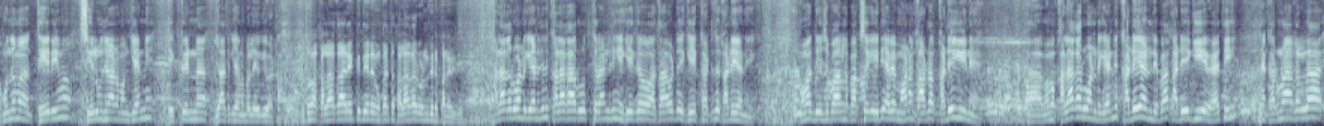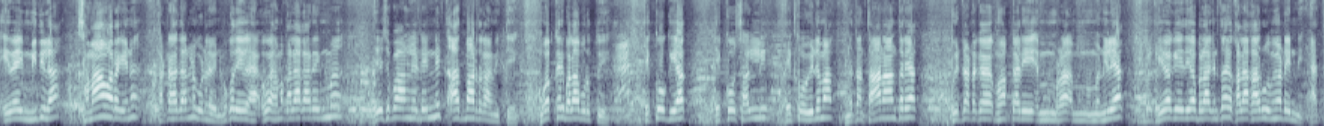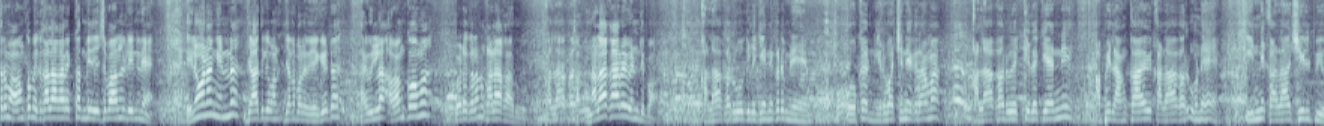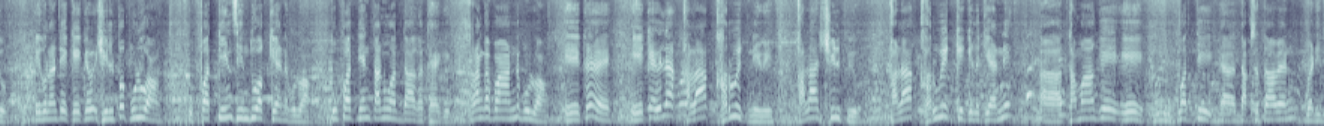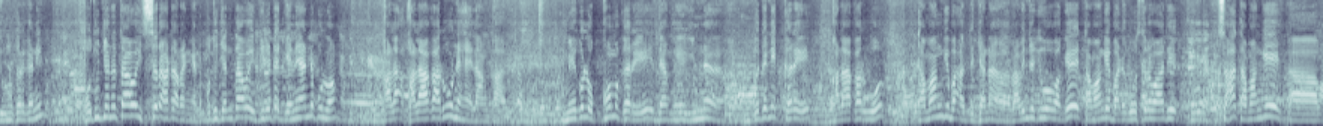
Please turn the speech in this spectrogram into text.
හොඳම තේරීම සියලුම දෙනාට මම කියන්නේ එක් වෙන්න ජාතික ජන බලවේගය වටා. ඔබතුමා කලාකාරයෙක් විදියට මොකද්ද කලාකරුවන් දෙන පණවිඩය? කලාකරුවන්ට කියන්න කලාකාරුවොත් කරන්න ඉතින් එක එක වතාවට එක එක කටට කඩේ යන එක. මම දේශපාලන පක්ෂයක හිටියේ හැබැයි මම නම් කාටවත් කඩේ ගියේ නෑ. මම කලාකරුවන්ට කියන්නේ කඩේ යන්න එපා කඩේ ගියේ ඇති. දැන් කරුණා කරලා ඒවයි මිදිලා සමාව අරගෙන රට හදන්න ගොඩ වෙන්න. මොකද ඔය හැම කලාකාරයෙක්ම දේශපාලනයට එන්නේත් ආත්මාර්ථකාමීත්වයෙන්. මොකක් හරි බලාපොරොත්තු වෙයි. එක්කෝ ගියක්, එක්කෝ සල්ලි, එක්කෝ ඉඩමක්, නැත්නම් තානාන්තරයක්, පිටරටක මොකක් හරි නිලයක්. ඒ වගේ දේවල් බලාගෙන තමයි කලාකරුවෝ මේවට එන්නේ. ඇත්තටම අවංකවම එක කලාකාරයෙක්වත් මේ දේශපාලනයට එන්නේ නෑ. එනවනම් එන්න ජාතික ජන බලවේගයට ඇවිල්ලා අවංකවම වැඩ කරන කලාකරුවෝ. නලාකාරය වෙන්න එපා. කලාකරුවෝ කියලා කියන එකට මේ ඕක නිර්වචනය කරාම කලාකරුවෙක් කියලා කියන්නේ අපේ ලංකාවේ කලාකරුවෝ නැහැ. ඉන්නේ කලා ශිල්පියෝ. ඒගොල්ලන්ට එක එක ශිල්ප පුළුවන්. උප්පත්තියෙන් සින්දුවක් කියන්න පුළුවන්. උප්පත්තියෙන් තනුවක් දාගත හැකි. රංගපාන්න පුළුවන්. ඒක ඒක වෙලා කලාකරුවෙක් නෙවෙයි. කලා ශිල්පියෝ. කලාකරුවෙක් කියලා කියන්නේ තමාගේ ඒ උප්පත්ති දක්ෂතාවයන් වැඩි දියුණු කරගනින් පොදු ජනතාව ඉස්සරහට අරන් යන්න. පොදු ජනතාව ඉදිරියට ගෙන යන්න පුළුවන්. කලාකරුවෝ නැහැ ලංකාවේ. මේගොල්ලෝ ඔක්කොම කරේ දැන් මේ ඉන්න මොකදෙනෙක් කරේ කලාකරුවෝ තමන්ගේ ජන රවින්ද්‍ර කිව්වා වගේ තමන්ගේ බඩගෝස්තරවාදී සහ තමන්ගේ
